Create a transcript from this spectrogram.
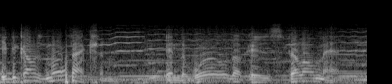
He becomes more affection in the world of his fellow men.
